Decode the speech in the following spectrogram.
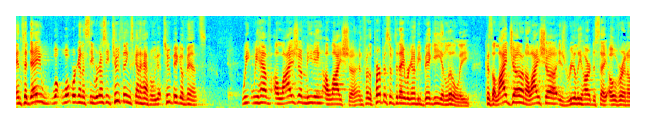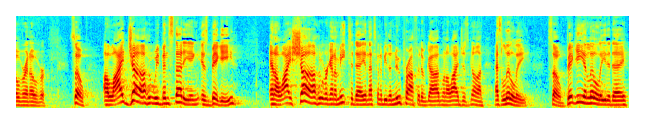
And today, what, what we're going to see, we're going to see two things kind of happen. We've got two big events. We, we have Elijah meeting Elisha. And for the purpose of today, we're going to be Big E and Little E because Elijah and Elisha is really hard to say over and over and over. So, Elijah, who we've been studying, is Big E. And Elisha, who we're going to meet today, and that's going to be the new prophet of God when Elijah's gone, that's Little E. So, Big E and Little E today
